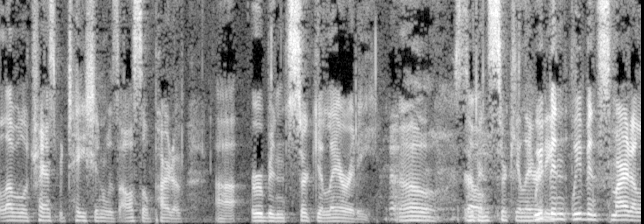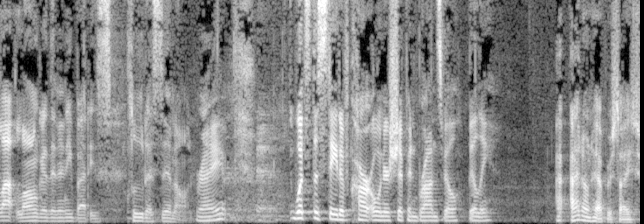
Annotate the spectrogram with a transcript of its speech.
level of transportation was also part of uh, urban circularity. Oh, So, urban circularity. We've been we've been smart a lot longer than anybody's clued us in on. right. What's the state of car ownership in Bronzeville, Billy? I, I don't have precise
